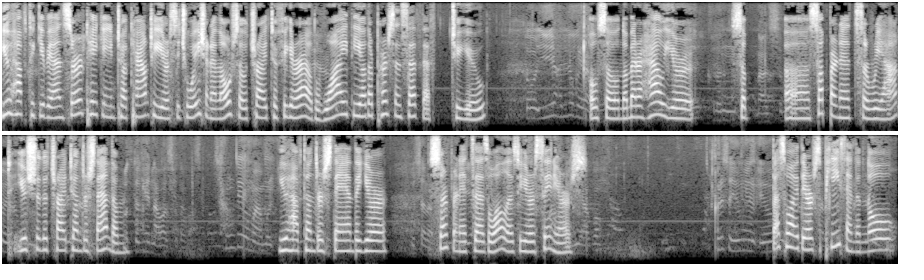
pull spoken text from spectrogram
You have to give an answer taking into account your situation and also try to figure out why the other person said that to you. Also, no matter how your sub, uh, subordinates react, you should try to understand them. You have to understand your subordinates as well as your seniors. That's why there's peace and no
